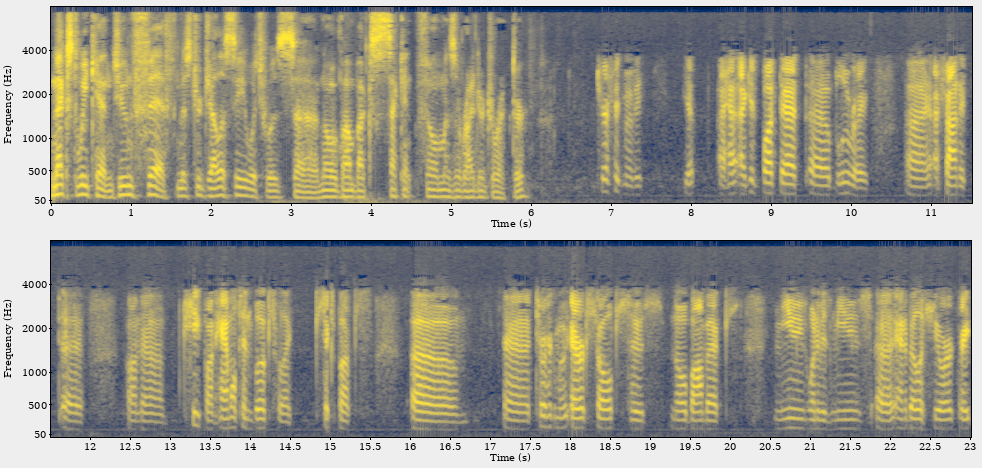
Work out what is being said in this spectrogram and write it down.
Next weekend, June 5th, Mr. Jealousy, which was uh, Noah Baumbach's second film as a writer director. Terrific movie. Yep, I, ha- I just bought that uh, Blu-ray. Uh, I found it uh, on uh, cheap on Hamilton Books for like six bucks. Um, uh, terrific movie. Eric Stoltz, who's Noah Baumbach's muse, one of his muse. Uh, Annabella great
